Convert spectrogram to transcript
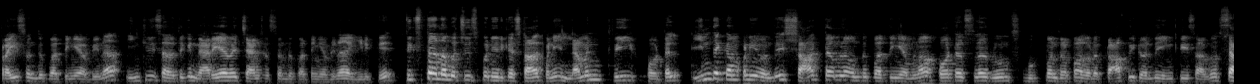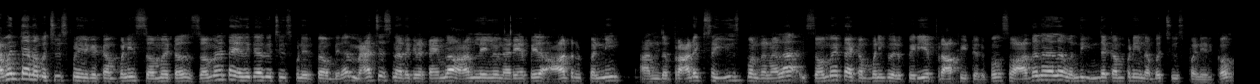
பிரைஸ் வந்து பாத்தீங்க அப்படின்னா இன்க்ரீஸ் ஆகிறதுக்கு நிறையவே சான்சஸ் வந்து பாத்தீங்க அப்படின்னா இருக்கு. சிக்ஸ்தா நம்ம சூஸ் பண்ணிருக்க ஸ்டாக் பண்ணி லெமன் த்ரீ ஹோட்டல் இந்த கம்பெனி வந்து ஷார்ட் டேர்ம்ல வந்து பாத்தீங்க அப்படின்னா ஹோட்டல்ஸ்ல ரூம்ஸ் புக் பண்றப்ப அதோட ப்ராஃபிட் வந்து இன்க்ரீஸ் ஆகும். செவன்த்தா நம்ம சூஸ் பண்ணிருக்க கம்பெனி ஜொமேட்டோ ஜொமேட்டோ எதுக்காக சூஸ் பண்ணிருக்கோம் அப்படின்னா மேட்சஸ் நடக்கிற டைம்ல ஆன்லைன்ல நிறைய பேர் ஆர்டர் பண்ணி அந்த ப்ராடக்ட்ஸை யூஸ் பண்ணுறனால ஜொமேட்டோ கம்பெனிக்கு ஒரு பெரிய ப்ராஃபிட் இருக்கும். ஸோ அதனால வந்து இந்த கம்பெனி நம்ம சூஸ் பண்ணியிருக்கோம்.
